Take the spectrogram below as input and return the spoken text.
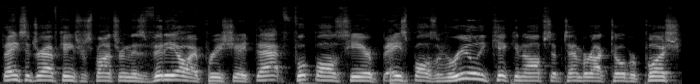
Thanks to DraftKings for sponsoring this video. I appreciate that. Football's here. Baseball's really kicking off September October push.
